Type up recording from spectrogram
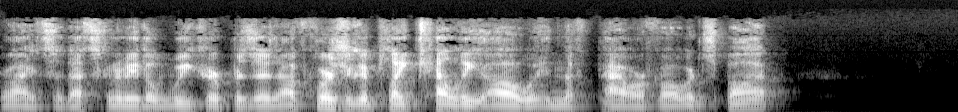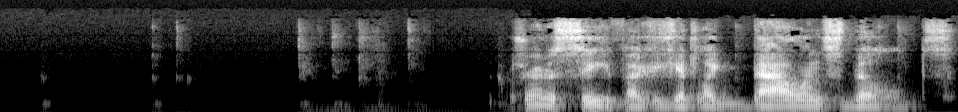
Right, so that's going to be the weaker position. Of course, you could play Kelly O in the power forward spot. I'm trying to see if I could get like balanced builds.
